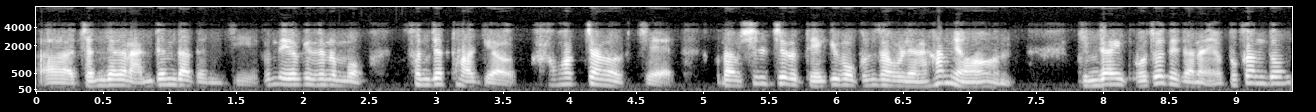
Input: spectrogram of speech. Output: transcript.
어, 전쟁은 안 된다든지, 근데 여기서는 뭐 선제 타격, 확장 억제, 그다음 실제로 대규모 군사 훈련을 하면 긴장이 고조되잖아요. 북한도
